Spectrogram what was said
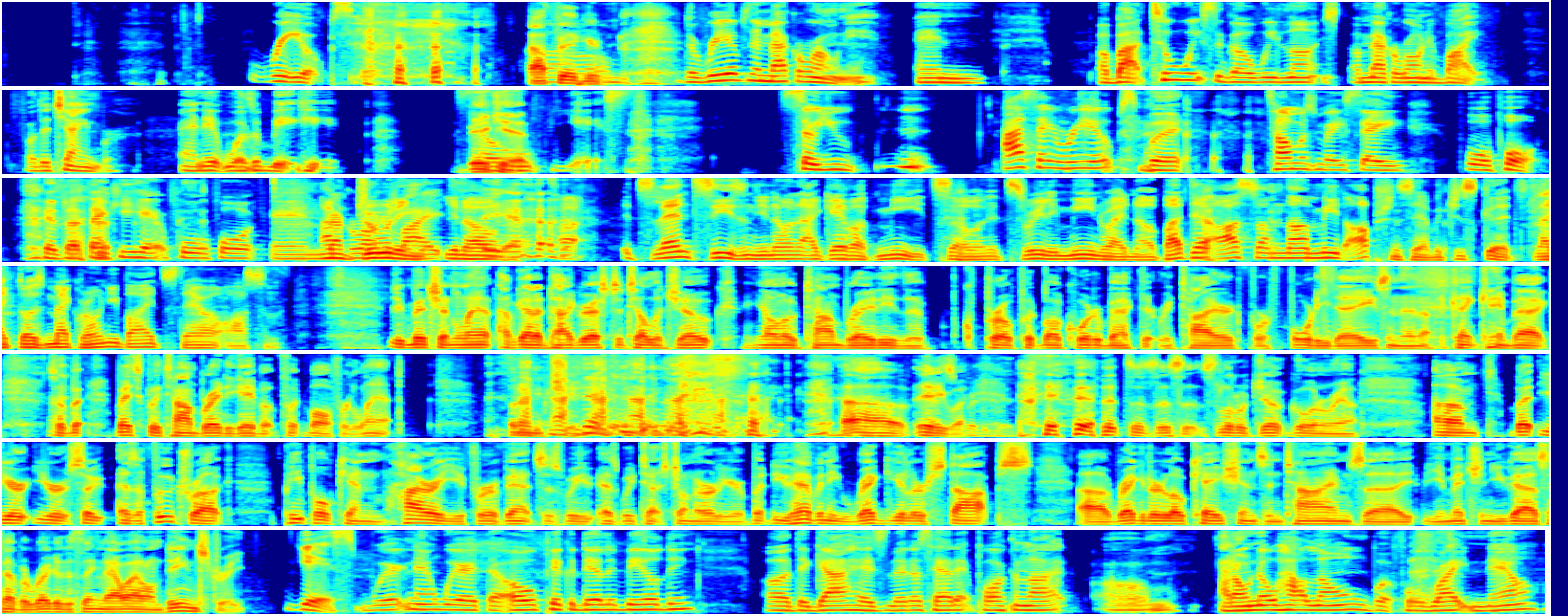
Ribs. I figured. Um, the ribs and macaroni. And about two weeks ago, we launched a macaroni bite for the chamber, and it was a big hit. Big so, hit. Yes. So you, mm, I say ribs, but Thomas may say pulled pork because I think he had pulled pork and I'm macaroni drooling. bites. You know, Yeah. uh, it's Lent season, you know, and I gave up meat, so it's really mean right now. But there are some non-meat options there, which is good. Like those macaroni bites, they are awesome. You mentioned Lent. I've got to digress to tell a joke. You all know Tom Brady, the pro football quarterback that retired for 40 days and then came- came back. So basically, Tom Brady gave up football for Lent. But I'm uh, anyway, it's, it's, it's a little joke going around. Um, but you're you're so as a food truck, people can hire you for events as we as we touched on earlier. But do you have any regular stops, uh, regular locations and times? Uh, you mentioned you guys have a regular thing now out on Dean Street. Yes, we're now we're at the old Piccadilly building. Uh, the guy has let us have that parking lot. Um, I don't know how long, but for right now,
